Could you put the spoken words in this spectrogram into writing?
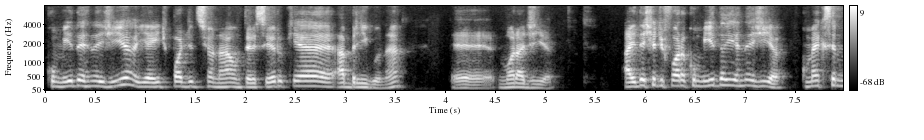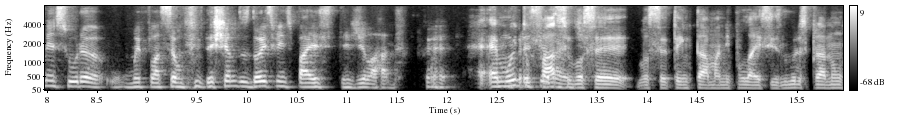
comida e energia, e aí a gente pode adicionar um terceiro que é abrigo, né? É, moradia. Aí deixa de fora comida e energia. Como é que você mensura uma inflação deixando os dois principais de lado? É, é muito fácil você você tentar manipular esses números para não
